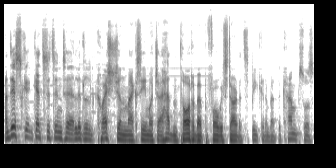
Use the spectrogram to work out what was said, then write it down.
And this gets it into a little question, Maxime, which I hadn't thought about before we started speaking about the camps. Was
